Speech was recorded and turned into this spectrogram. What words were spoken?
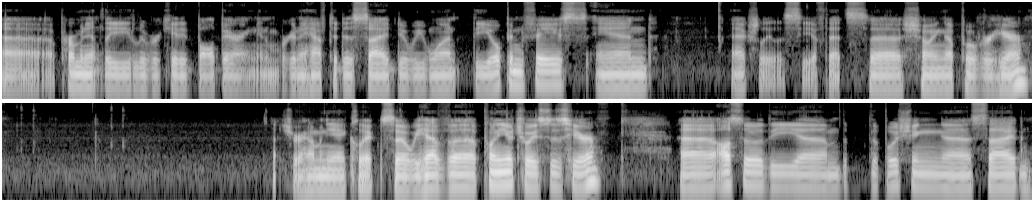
uh, a permanently lubricated ball bearing, and we're going to have to decide: do we want the open face? And actually, let's see if that's uh, showing up over here. Not sure how many I clicked. So we have uh, plenty of choices here. Uh, also, the, um, the, the bushing uh, side,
